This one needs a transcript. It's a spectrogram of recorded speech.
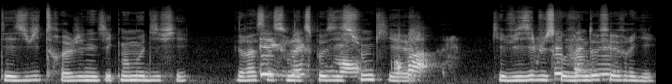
des huîtres génétiquement modifiées grâce à son exposition qui est, qui est visible jusqu'au 22 février.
